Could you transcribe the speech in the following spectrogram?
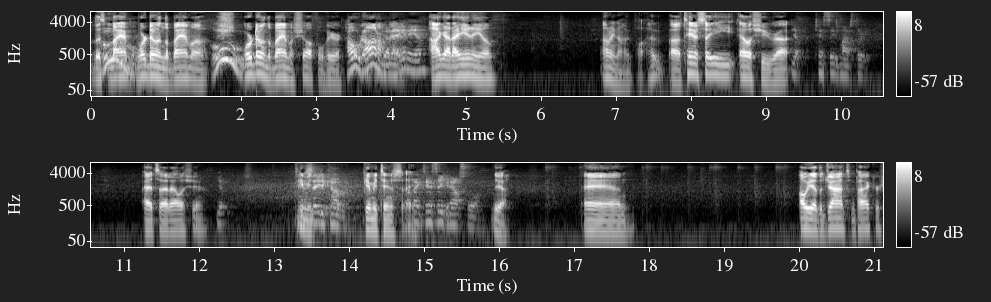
this Bama. We're doing the Bama. Ooh. We're doing the Bama shuffle here. Hold on a Got minute. A&M. I got A and M. I don't even know who. who uh, Tennessee, LSU, right? Yep. Tennessee's minus three. That's at LSU. Yep. Give me- Tennessee to cover. Give me Tennessee. I think Tennessee can outscore. 'em. Yeah. And oh yeah, the Giants and Packers.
